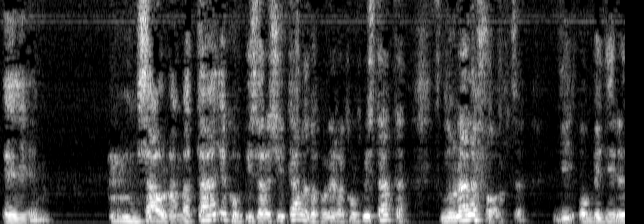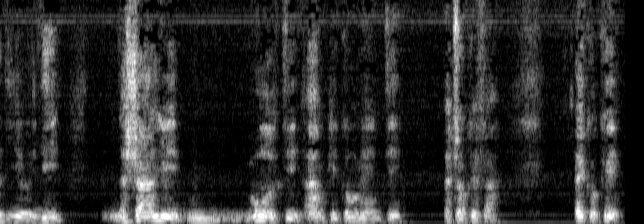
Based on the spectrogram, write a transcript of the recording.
E Saul va in battaglia, conquista la città, ma dopo averla conquistata non ha la forza di obbedire a Dio e di lasciargli molti ampi commenti a ciò che fa. Ecco che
